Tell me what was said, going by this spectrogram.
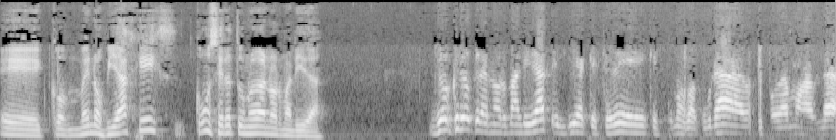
eh, con menos viajes? ¿Cómo será tu nueva normalidad? Yo creo que la normalidad, el día que se dé, que estemos vacunados, que podamos hablar,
